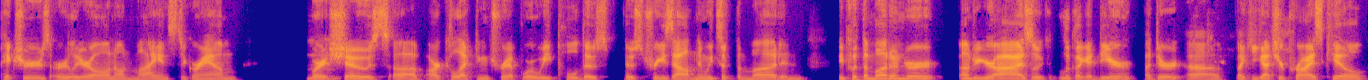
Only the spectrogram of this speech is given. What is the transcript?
pictures earlier on on my Instagram where mm. it shows uh, our collecting trip where we pulled those those trees out and then we took the mud and we put the mud under under your eyes look look like a deer a dirt uh, like you got your prize kill.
